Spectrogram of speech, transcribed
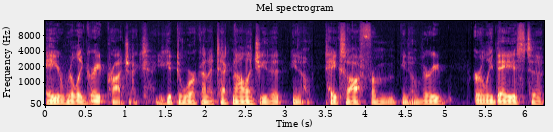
a really great project. You get to work on a technology that you know takes off from you know very early days to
